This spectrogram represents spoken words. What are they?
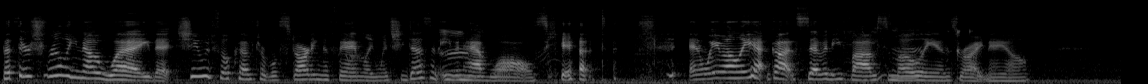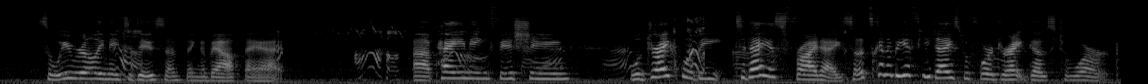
But there's really no way that she would feel comfortable starting a family when she doesn't even have walls yet. and we've only got 75 simoleons right now. So we really need to do something about that. Uh, painting, fishing, well, Drake will be. Today is Friday, so it's going to be a few days before Drake goes to work.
